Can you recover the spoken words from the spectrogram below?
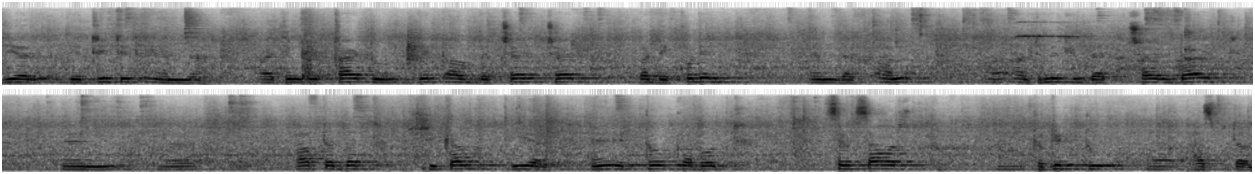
they are they treated and I think they tried to get out the child, but they couldn't, and that ultimately that child died, and uh, after that she come here, and it took about six hours to, to get to uh, hospital.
